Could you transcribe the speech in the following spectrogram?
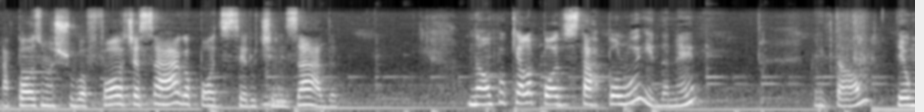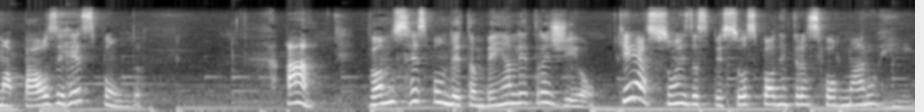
após uma chuva forte, essa água pode ser utilizada? Não, porque ela pode estar poluída, né? Então, dê uma pausa e responda. Ah, vamos responder também a letra G, ó. Que ações das pessoas podem transformar o rio?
